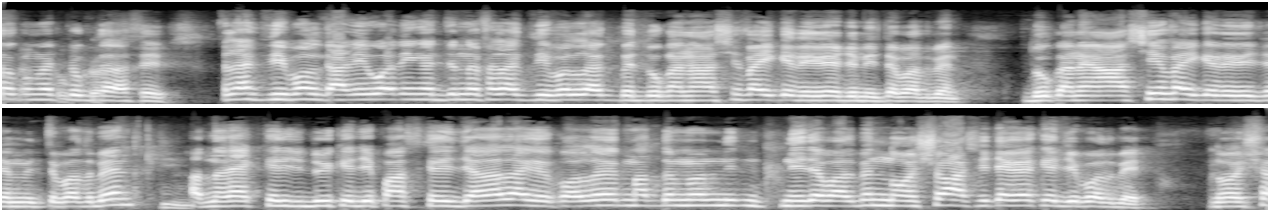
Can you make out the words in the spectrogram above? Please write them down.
রকমের টুকরা। আছে। ফ্লেক্সিবল গাড়ি ওয়ারিং এর জন্য ফ্লেক্সিবল লাগবে দোকানে আসে পাইকারি রেটে নিতে পারবেন। দোকানে আসে পাইকারি রেটে নিতে পারবেন। আপনার এক কেজি দুই কেজি পাঁচ কেজি যারা লাগে কলের মাধ্যমে নিতে পারবেন নয়শো আশি টাকা কেজি পড়বে নয়শো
